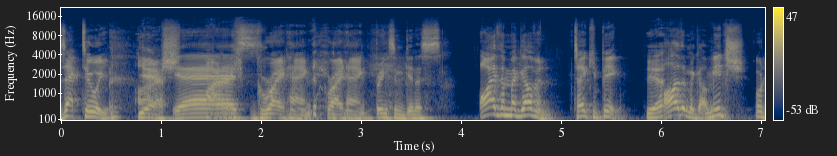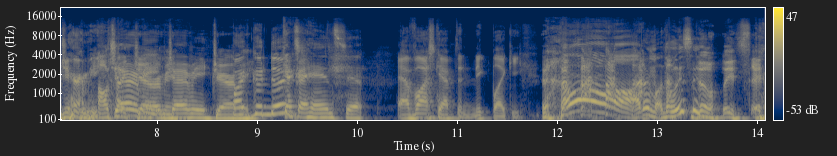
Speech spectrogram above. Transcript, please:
Zach Tuohy. Yeah. Irish. Yes. Irish. Great hang. Great hang. Bring some Guinness. Either McGovern. Take your pick. Yeah. Either McGovern. Mitch or Jeremy. I'll take Jeremy, Jeremy. Jeremy. Jeremy. Both good dudes. Gecko hands, yeah. Our vice captain, Nick Blakey. Oh, I don't mind. The lizard. No, listen.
